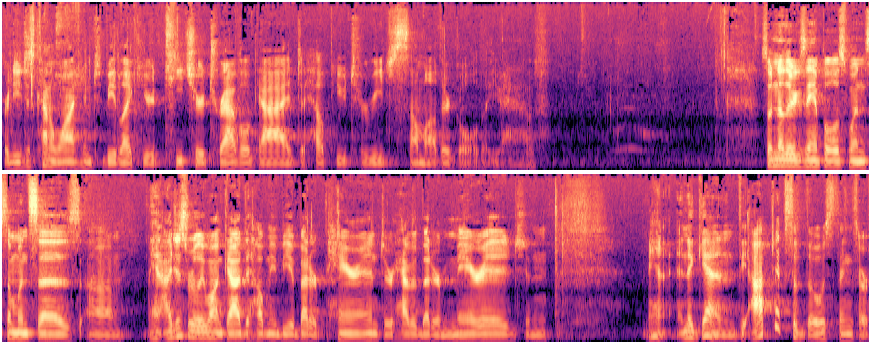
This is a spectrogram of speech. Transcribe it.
Or do you just kind of want him to be like your teacher travel guide to help you to reach some other goal that you have? So, another example is when someone says, um, Man, I just really want God to help me be a better parent or have a better marriage. And, man, and again, the optics of those things are,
